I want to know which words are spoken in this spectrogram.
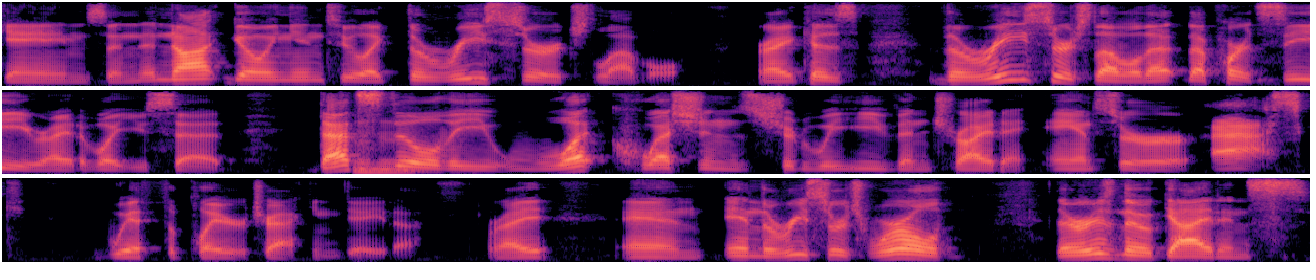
games and not going into like the research level, right? Because the research level, that, that part C, right, of what you said, that's mm-hmm. still the what questions should we even try to answer or ask with the player tracking data, right? And in the research world, there is no guidance.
